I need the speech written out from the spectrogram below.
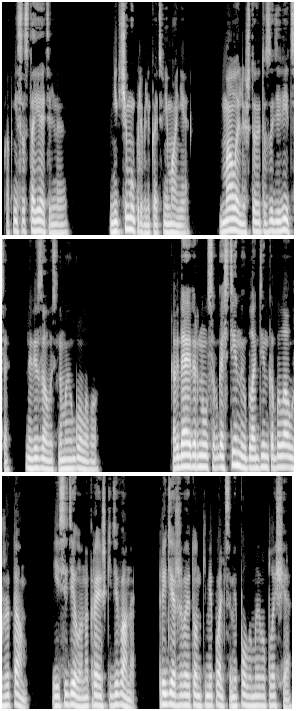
как несостоятельную. Ни к чему привлекать внимание. Мало ли, что это за девица навязалась на мою голову. Когда я вернулся в гостиную, блондинка была уже там и сидела на краешке дивана, придерживая тонкими пальцами полы моего плаща.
